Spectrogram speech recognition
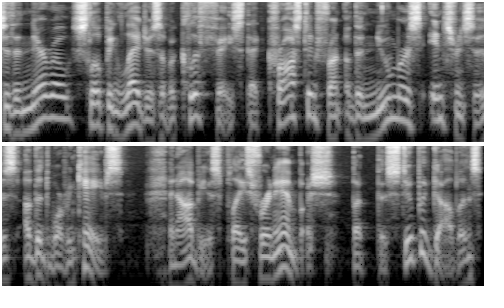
to the narrow, sloping ledges of a cliff face that crossed in front of the numerous entrances of the dwarven caves. An obvious place for an ambush, but the stupid goblins,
